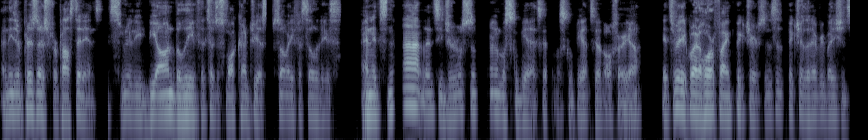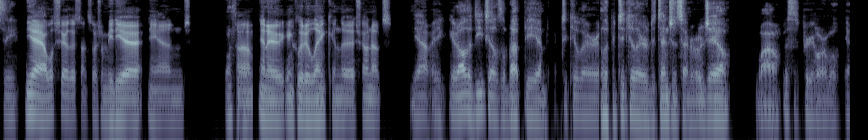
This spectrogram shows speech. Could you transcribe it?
And these are prisoners for Palestinians. It's really beyond belief that such a small country has so many facilities. And it's not, let's see, Jerusalem, Muskobia, it's got Muskobia, it's got Ofer, yeah. It's really quite a horrifying picture. So this is a picture that everybody should see. Yeah, we'll share this on social media and um, and I include a link in the show notes. Yeah, you get all the details about the um, particular the particular detention center or jail wow, this is pretty horrible. Yeah.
